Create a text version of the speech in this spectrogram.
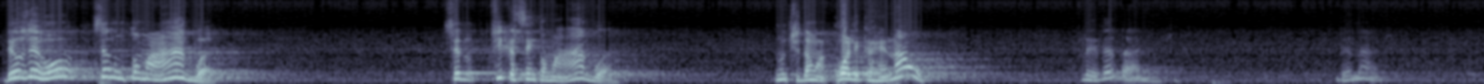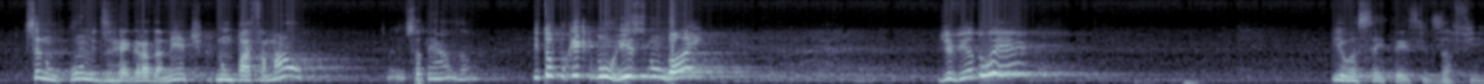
Deus errou. Você não toma água? Você fica sem tomar água? Não te dá uma cólica renal? Falei, é verdade. Verdade. Você não come desregradamente? Não passa mal? Falei, você tem razão. Então por que, que burrice não dói? Devia doer. E eu aceitei esse desafio.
